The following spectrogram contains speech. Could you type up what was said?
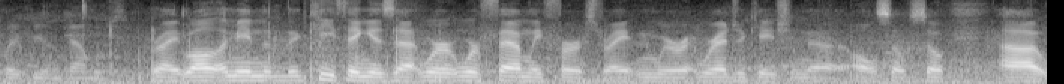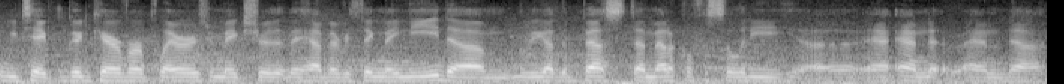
play for you in Kamloops? Right. Well, I mean, the key thing is that we're, we're family first, right? And we're, we're education uh, also. So uh, we take good care of our players. We make sure that they have everything they need. Um, we got the best uh, medical facility uh, and and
